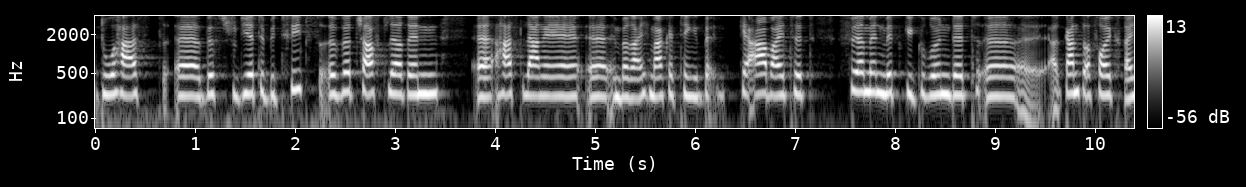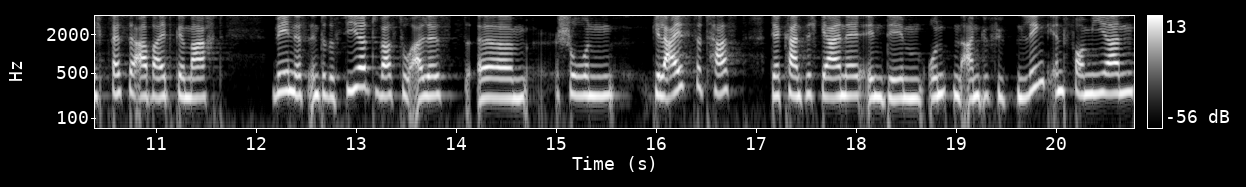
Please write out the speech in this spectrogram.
Du hast, äh, bist studierte Betriebswirtschaftlerin, äh, hast lange äh, im Bereich Marketing gearbeitet, Firmen mitgegründet, äh, ganz erfolgreich Pressearbeit gemacht. Wen es interessiert, was du alles ähm, schon geleistet hast, der kann sich gerne in dem unten angefügten Link informieren.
